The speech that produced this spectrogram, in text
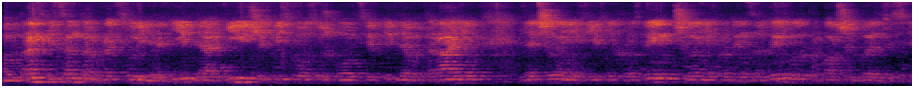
Український центр працює і для діючих військовослужбовців, і для ветеранів, для членів їхніх родин, членів родин загиблих, пропавших безвісті.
